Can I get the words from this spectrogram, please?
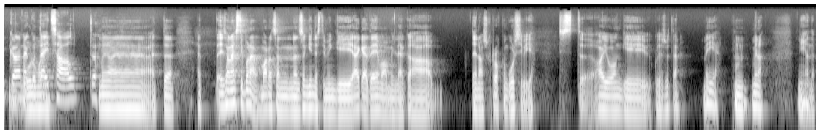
ikka nagu Uluma. täitsa out ja, ja, ja, ja et, et ei, see on hästi põnev, ma arvan, et see on, see on kindlasti mingi äge teema, millega ennast rohkem kurssi viia. sest äh, aju ongi, kuidas ütlen, meie hm,, mina, nii-öelda.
